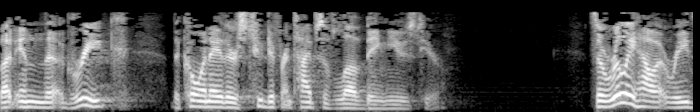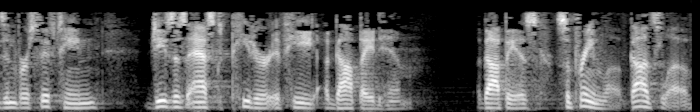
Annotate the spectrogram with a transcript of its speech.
But in the Greek, the Koine, there's two different types of love being used here. So really how it reads in verse 15 Jesus asked Peter if he agape'd him. Agape is supreme love, God's love.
